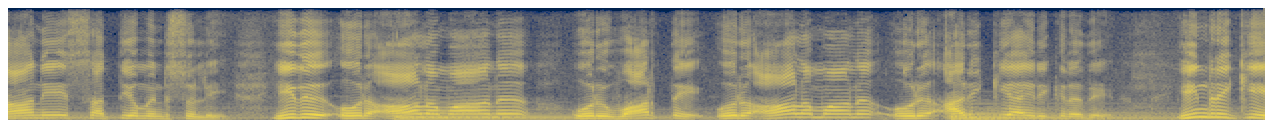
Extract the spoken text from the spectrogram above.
நானே சத்தியம் என்று சொல்லி. இது ஒரு ஆழமான ஒரு வார்த்தை ஒரு ஆழமான ஒரு அறிக்கையாக இருக்கிறது இன்றைக்கு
